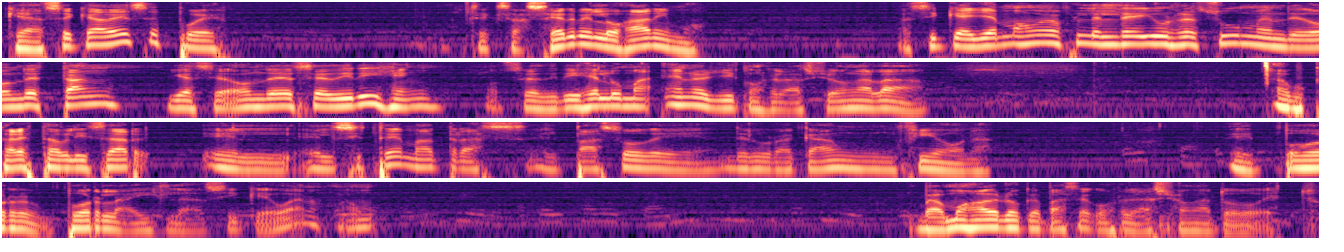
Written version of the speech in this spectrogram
que, hace que a veces pues se exacerben los ánimos. Así que allá más o menos les leí un resumen de dónde están y hacia dónde se dirigen, se dirige Luma Energy con relación a la a buscar estabilizar el, el sistema tras el paso de, del huracán Fiona eh, por, por la isla. Así que bueno, vamos, vamos a ver lo que pasa con relación a todo esto.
